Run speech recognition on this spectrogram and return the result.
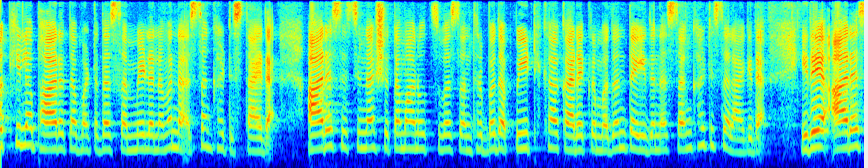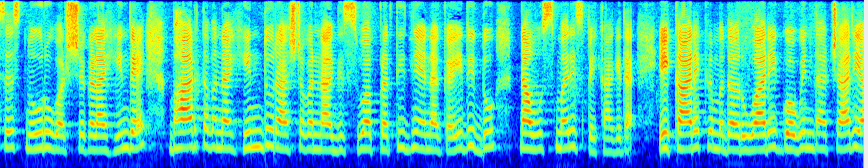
ಅಖಿಲ ಭಾರತ ಮಟ್ಟದ ಸಮ್ಮೇಳನವನ್ನ ಸಂಘಟಿಸ್ತಾ ಇದೆ. ಆರ್ಎಸ್ಎಸ್ಸಿನ ಶತಮಾನೋತ್ಸವ ಸಂದರ್ಭದ ಪೀಠಿಕಾ ಕಾರ್ಯಕ್ರಮದಂತೆ ಇದನ್ನು ಸಂಘಟಿಸಲಾಗಿದೆ. ಇದೇ ಆರ್ಎಸ್ಎಸ್ ನೂರು ವರ್ಷಗಳ ಹಿಂದೆ ಭಾರತವನ್ನ ಹಿಂದೂ ರಾಷ್ಟ್ರವನ್ನಾಗಿಸುವ ಪ್ರತಿಜ್ಞೆಯನ್ನ ಕೈದಿದ್ದು ನಾವು ಸ್ಮರಿಸಬೇಕಾಗಿದೆ. ಈ ಕಾರ್ಯಕ್ರಮದ ರುವಾರಿ ಗೋವಿಂದಾಚಾರ್ಯ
